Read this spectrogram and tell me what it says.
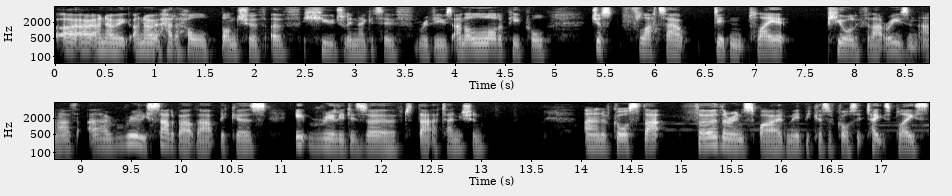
I, I know it, i know it had a whole bunch of, of hugely negative reviews and a lot of people just flat out didn't play it purely for that reason. And I, i'm really sad about that because it really deserved that attention. And of course that further inspired me because of course it takes place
